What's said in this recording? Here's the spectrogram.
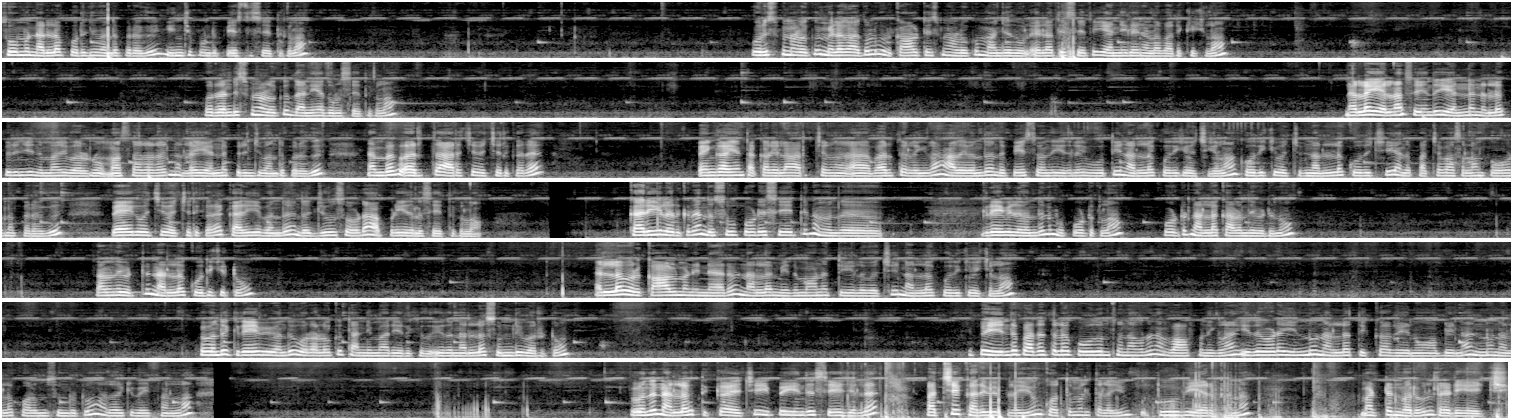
சோம்பு நல்லா பொரிஞ்சு வந்த பிறகு இஞ்சி பூண்டு பேஸ்ட்டு சேர்த்துக்கலாம். ஒரு ஸ்பூன் அளவுக்கு மிளகாத்தூள் ஒரு கால் டீஸ்பூன் அளவுக்கு மஞ்சள் தூள் எல்லாத்தையும் சேர்த்து எண்ணெயிலே நல்லா வதக்கிக்கலாம். ஒரு ரெண்டு ஸ்பூன் அளவுக்கு தனியா தூள் சேர்த்துக்கலாம். நல்லா எல்லாம் சேர்ந்து எண்ணெய் நல்லா பிரிஞ்சு இந்த மாதிரி வரணும். மசாலாவில் நல்லா எண்ணெய் பிரிஞ்சு வந்த பிறகு நம்ம வறுத்து அரைச்சி வச்சுருக்கிற வெங்காயம் தக்காளியெல்லாம் அரைச்ச வறுத்து இல்லைங்களா? அதை வந்து அந்த பேஸ்ட் வந்து இதிலே ஊற்றி நல்லா கொதிக்க வச்சுக்கலாம். கொதிக்க வச்சு நல்லா கொதித்து அந்த பச்சை வாசலாம் போன பிறகு வேக வச்சு வச்சுருக்கிற கறியை வந்து அந்த ஜூஸோடு அப்படியே இதில் சேர்த்துக்கலாம். கறியில் இருக்கிற அந்த சூப்போடு சேர்த்து நம்ம இந்த கிரேவியில் வந்து நம்ம போட்டுக்கலாம். போட்டு நல்லா கலந்து விடணும். கலந்து விட்டு நல்லா கொதிக்கட்டும். நல்லா ஒரு கால் மணி நேரம் நல்லா மிதமான தீயில் வச்சு நல்லா கொதிக்க வைக்கலாம். இப்போ வந்து கிரேவி வந்து ஓரளவுக்கு தண்ணி மாதிரி இருக்குது. இது நல்லா சுண்டி வரட்டும். இப்போ இந்த பதத்தில் போதும்னு சொன்னால் கூட நம்ம ஆஃப் பண்ணிக்கலாம். இதை விட இன்னும் நல்லா திக்காக வேணும் அப்படின்னா இன்னும் நல்லா குழம்பு சுண்டுட்டும். அது வரைக்கும் வெயிட் பண்ணலாம். இப்போ வந்து நல்லா திக்காயிடுச்சு இப்போ இந்த ஸ்டேஜில் பச்சை கறிவேப்பிலையும் கொத்தமல்லி தலையும் தூவி இறக்கனா மட்டன் வறுவல் ரெடி ஆயிடுச்சு.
